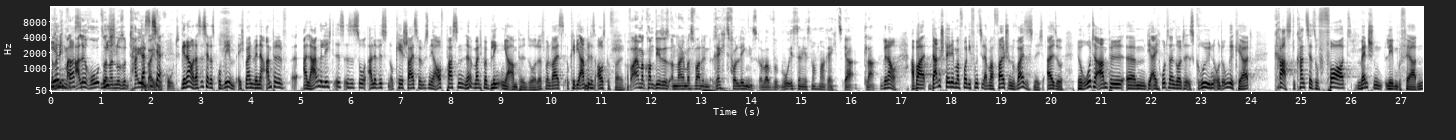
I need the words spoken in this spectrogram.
Also nicht mal alle rot, sondern nicht- nur so das teilweise ja, rot. Genau, das ist ja das Problem. Ich meine, wenn eine Ampel äh, alarmgelegt ist, ist es so, alle wissen, okay, scheiße, wir müssen hier aufpassen. Ne? Manchmal blinken ja Ampeln so, dass man weiß, okay, die. Ampel ist ausgefallen. Auf einmal kommt dieses, oh nein, was war denn rechts vor links? Aber wo, wo ist denn jetzt nochmal rechts? Ja, klar. Genau. Aber dann stell dir mal vor, die funktioniert einfach falsch und du weißt es nicht. Also, eine rote Ampel, ähm, die eigentlich rot sein sollte, ist grün und umgekehrt. Krass, du kannst ja sofort Menschenleben gefährden,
